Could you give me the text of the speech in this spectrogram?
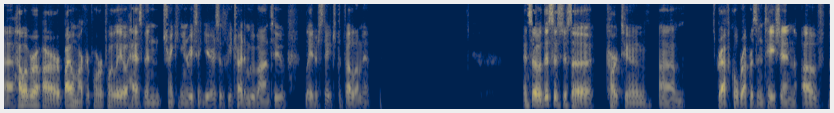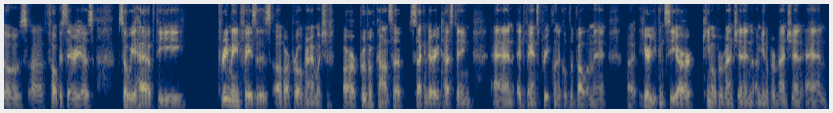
Uh, however, our biomarker portfolio has been shrinking in recent years as we try to move on to later stage development. And so this is just a cartoon um, graphical representation of those uh, focus areas. So we have the three main phases of our program, which are proof of concept, secondary testing, and advanced preclinical development. Uh, here you can see our chemoprevention, immunoprevention, and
